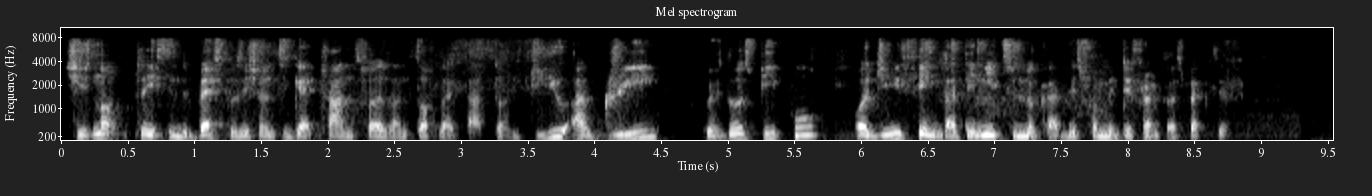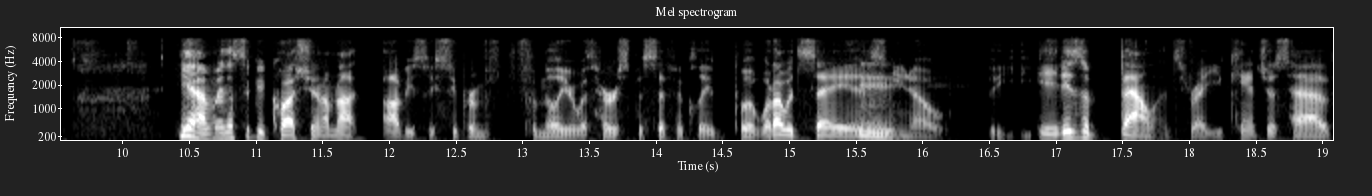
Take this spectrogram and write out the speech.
she's not placed in the best position to get transfers and stuff like that done. Do you agree with those people? Or do you think that they need to look at this from a different perspective? Yeah, I mean that's a good question. I'm not obviously super familiar with her specifically, but what I would say is, mm. you know, it is a balance, right? You can't just have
